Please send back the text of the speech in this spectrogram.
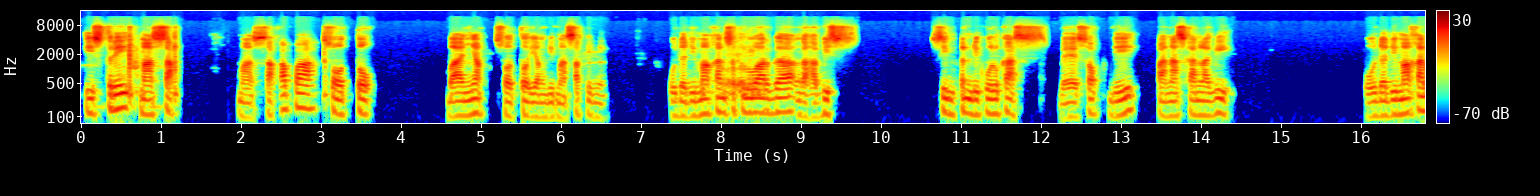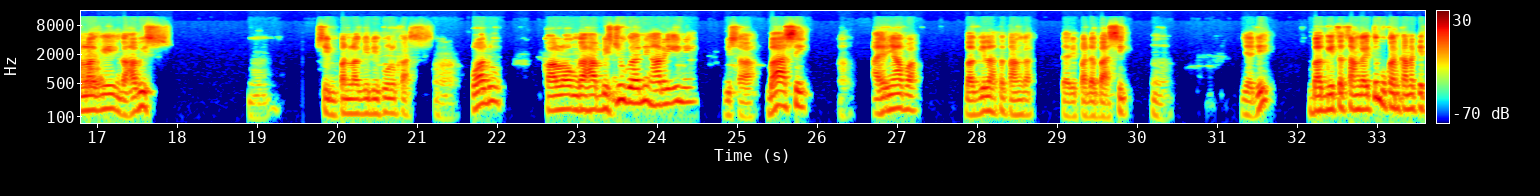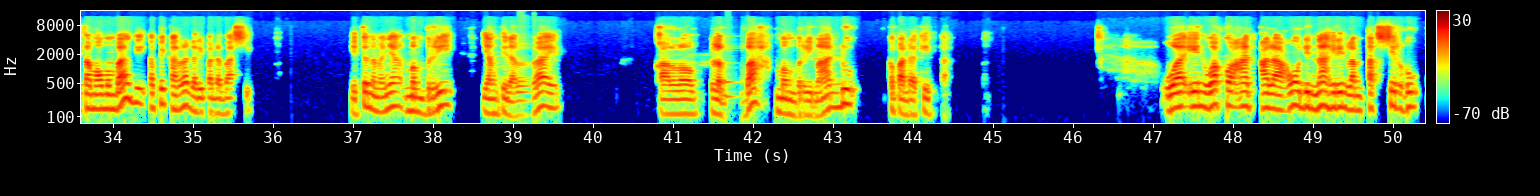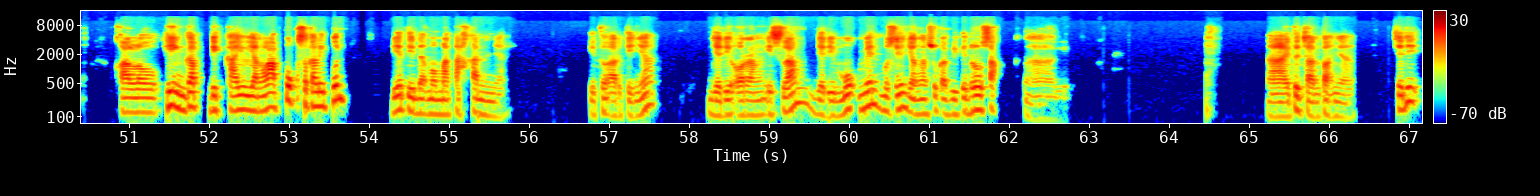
Istri masak. Masak apa? Soto. Banyak soto yang dimasak ini. Udah dimakan sekeluarga nggak habis. Simpen di kulkas. Besok dipanaskan lagi. Udah dimakan lagi nggak habis. Hmm. simpan lagi di kulkas. Nah, waduh kalau nggak habis juga nih hari ini bisa basi. Nah, akhirnya apa? Bagilah tetangga daripada basi. Hmm. jadi bagi tetangga itu bukan karena kita mau membagi tapi karena daripada basi itu namanya memberi yang tidak baik. Kalau lebah memberi madu kepada kita. Wa in waqa'at ala 'udin nahirin lam taksirhu. Kalau hinggap di kayu yang lapuk sekalipun dia tidak mematahkannya. Itu artinya jadi orang Islam, jadi mukmin mestinya jangan suka bikin rusak. Nah, gitu. nah itu contohnya. Jadi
